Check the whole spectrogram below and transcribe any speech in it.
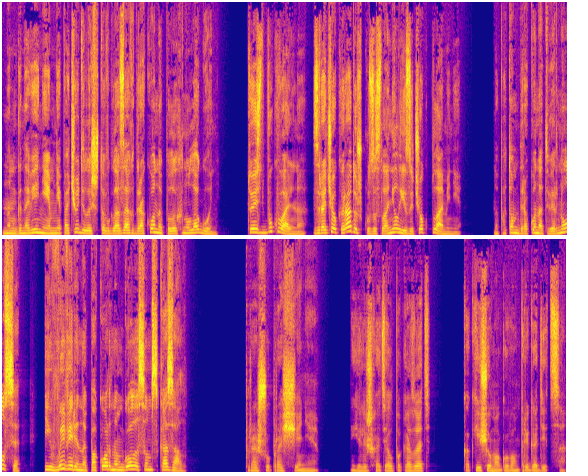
На мгновение мне почудилось, что в глазах дракона полыхнул огонь. То есть буквально, зрачок и радужку заслонил язычок пламени. Но потом дракон отвернулся и выверенно покорным голосом сказал. «Прошу прощения. Я лишь хотел показать, как еще могу вам пригодиться».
